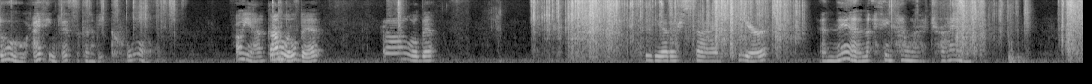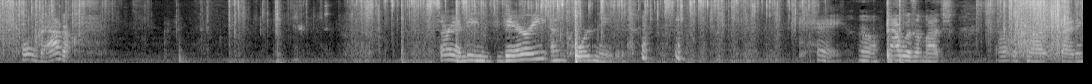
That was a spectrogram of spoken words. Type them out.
Ooh, I think this is to be cool. Oh yeah, got a little bit. Oh, a little bit. To the other side here. And then I think I want to try and pull that off. Sorry, I'm being very uncoordinated. okay. Oh, that wasn't much. That was not exciting.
